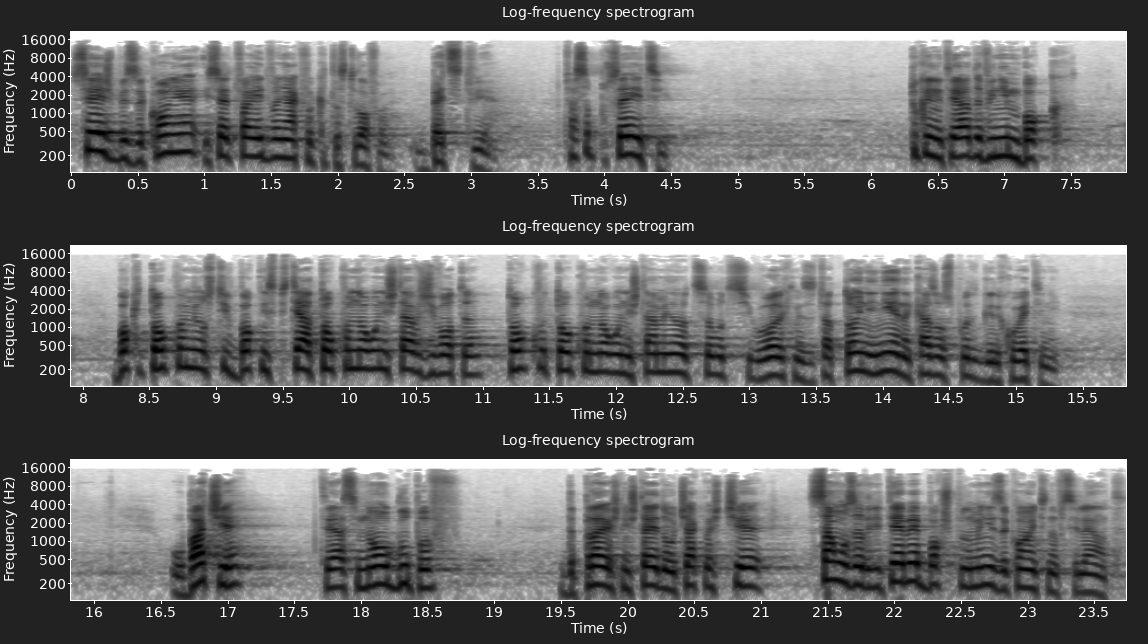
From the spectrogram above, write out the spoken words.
Сееш беззаконие и след това идва някаква катастрофа. Бедствие. Това са последици. Тук не трябва да виним Бог. Бог е толкова милостив, Бог ни спестява толкова много неща в живота, толкова, толкова много неща. Миналата събота си говорихме за това. Той не ни е наказал според греховете ни. Обаче, трябва да си много глупав да правиш неща и да очакваш, че само заради тебе Бог ще промени законите на Вселената.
